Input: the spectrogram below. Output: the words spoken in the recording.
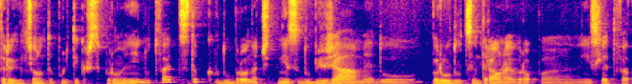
традиционната политика ще се промени, но това е стъпка в добро. Значи, ние се доближаваме до, първо до Централна Европа и след това,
